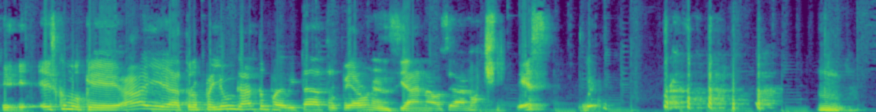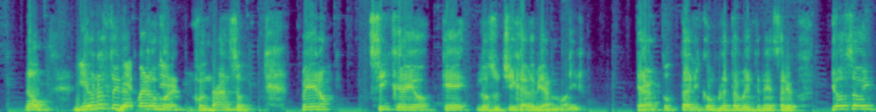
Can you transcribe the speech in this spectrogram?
es como que, ay, atropelló un gato para evitar atropellar a una anciana. O sea, no chingues. Mm. No, yo no estoy de acuerdo con, con Danzo, pero sí creo que los Uchiha debían morir era total y completamente necesario. Yo soy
